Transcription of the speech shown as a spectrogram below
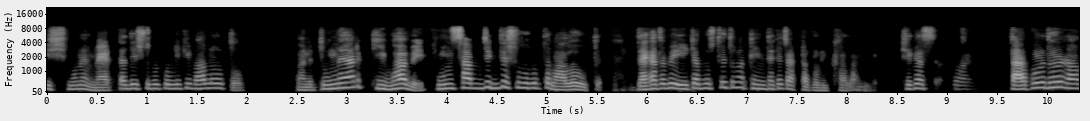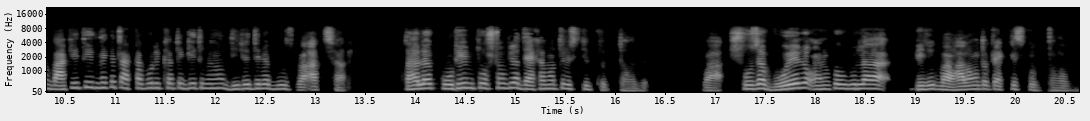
ইস! মনে ম্যাথটা দিয়ে শুরু করলে কি ভালো হতো? মানে তুমি আর কীভাবে কোন সাবজেক্ট দিয়ে শুরু করতে ভালো হতো? দেখা যাবে এইটা বুঝতেই তোমার তিন থেকে চারটা পরীক্ষা লাগবে। ঠিক আছে? তারপরে ধরে নাও বাকি তিন থেকে ৪ টা পরীক্ষাতে গিয়ে তুমি ধীরে, ধীরে বুঝবা আচ্ছা তাহলে কঠিন প্রশ্নগুলা দেখা মাত্র স্কিপ করতে হবে। বা সোজা বইয়ের অঙ্কগুলা ভেরি বা ভালোমতো প্র্যাকটিস করতে হবে।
